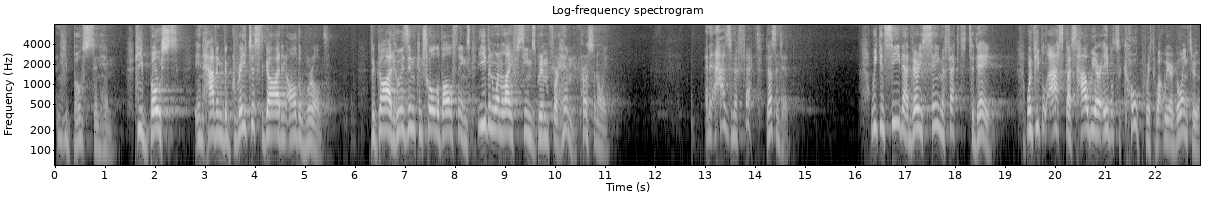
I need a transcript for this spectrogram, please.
and he boasts in him. He boasts in having the greatest God in all the world, the God who is in control of all things, even when life seems grim for him personally. And it has an effect, doesn't it? We can see that very same effect today. When people ask us how we are able to cope with what we are going through,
